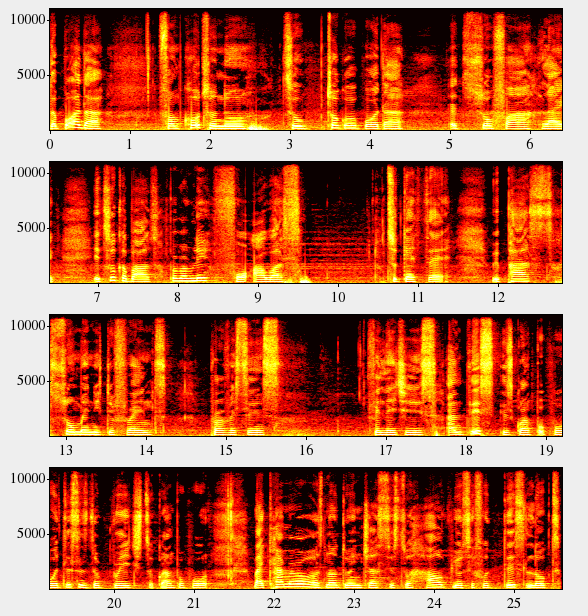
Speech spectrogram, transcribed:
the border from Cotonou to Togo border it's so far like it took about probably 4 hours to get there. We passed so many different provinces villages and this is Grand Popo. This is the bridge to Grand Popo. My camera was not doing justice to how beautiful this looked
